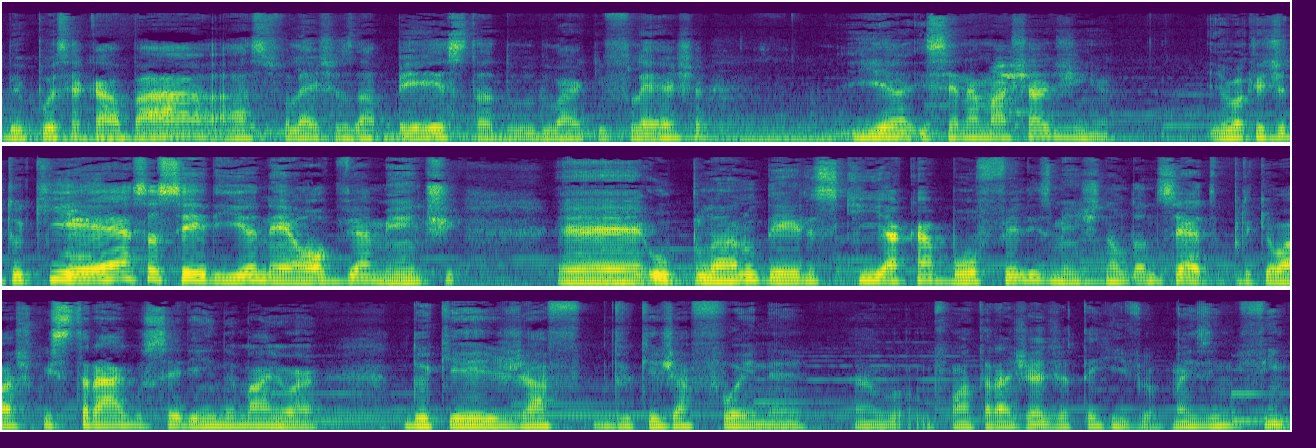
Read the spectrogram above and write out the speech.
depois que acabar as flechas da besta, do, do arco e flecha, ia ser na machadinha. Eu acredito que essa seria, né, obviamente, é, o plano deles que acabou felizmente não dando certo, porque eu acho que o estrago seria ainda maior do que já, do que já foi, né? É, foi uma tragédia terrível, mas enfim.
